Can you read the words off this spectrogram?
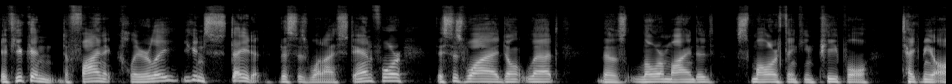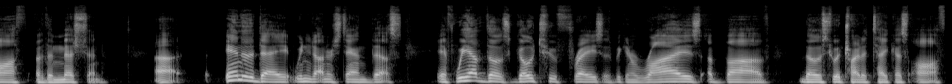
If you can define it clearly, you can state it. This is what I stand for. This is why I don't let those lower minded, smaller thinking people take me off of the mission. Uh, end of the day, we need to understand this. If we have those go to phrases, we can rise above those who would try to take us off.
